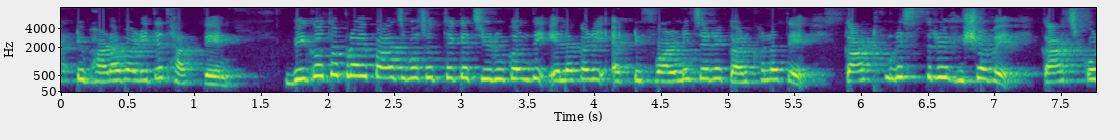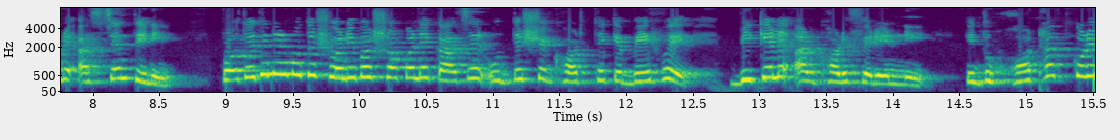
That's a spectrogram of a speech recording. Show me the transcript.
একটি ভাড়া বাড়িতে থাকতেন। বিগত প্রায় পাঁচ বছর থেকে চিরুকান্দি এলাকারই একটি ফার্নিচারের কারখানাতে কাঠমিস্ত্রি হিসাবে কাজ করে আসছেন তিনি। প্রতিদিনের মতো শনিবার সকালে কাজের উদ্দেশ্যে ঘর থেকে বের হয়ে বিকেলে আর ঘরে ফেরেননি। কিন্তু হঠাৎ করে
